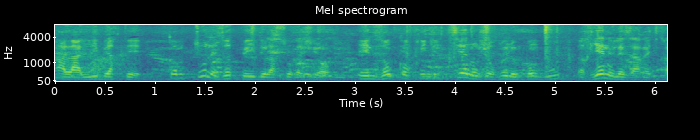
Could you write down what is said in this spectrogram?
à la liberté, comme tous les autres pays de la sous-région. Et ils ont compris qu'ils tiennent aujourd'hui le bon bout. Rien ne les arrêtera.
